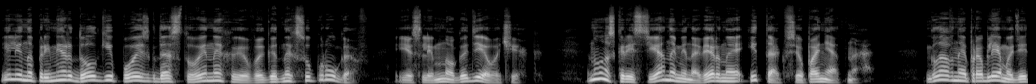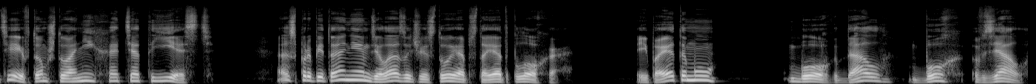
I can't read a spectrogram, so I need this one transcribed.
или, например, долгий поиск достойных и выгодных супругов, если много девочек. Ну а с крестьянами, наверное, и так все понятно. Главная проблема детей в том, что они хотят есть. а с пропитанием дела зачастую обстоят плохо. И поэтому Бог дал, Бог взял.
